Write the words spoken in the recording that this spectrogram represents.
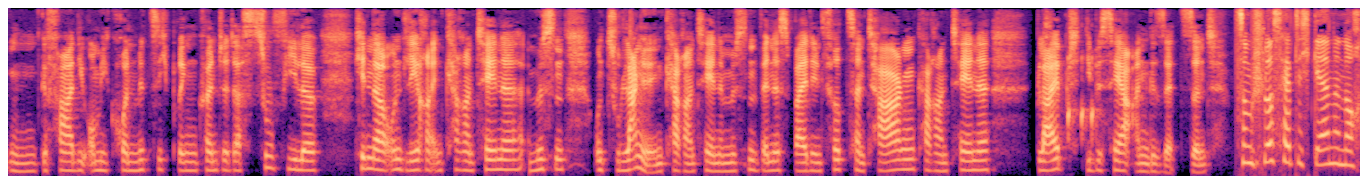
hm, Gefahr, die Omikron mit sich bringen könnte, dass zu viele Kinder und Lehrer in Quarantäne müssen und zu lange in Quarantäne müssen, wenn es bei den 14 Tagen Quarantäne bleibt, die bisher angesetzt sind. Zum Schluss hätte ich gerne noch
